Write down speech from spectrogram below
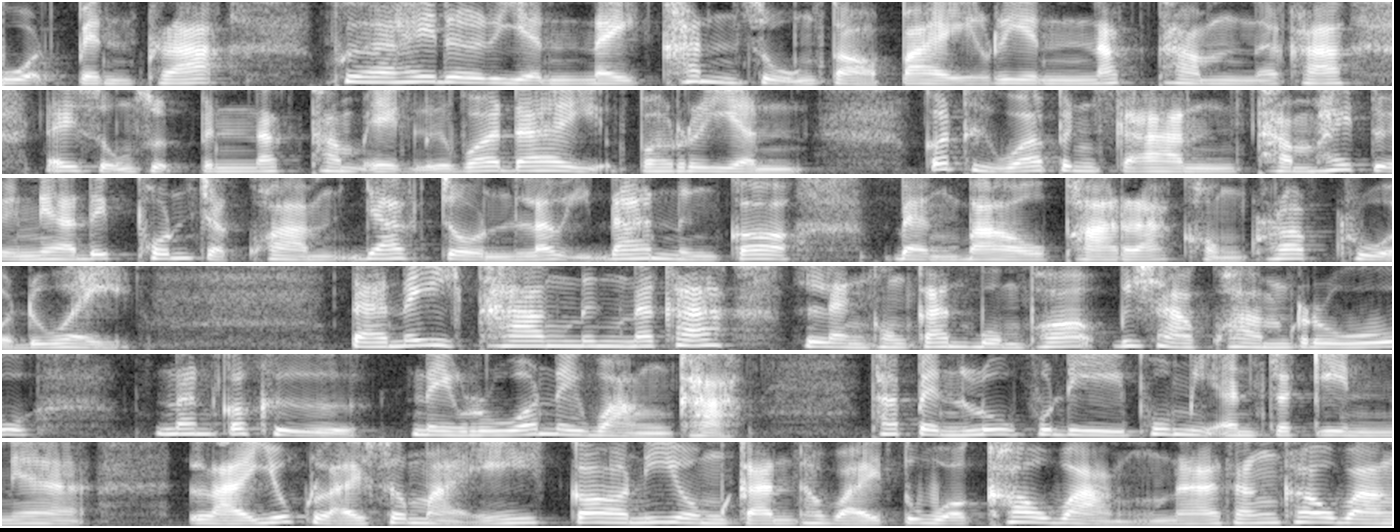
บวชเป็นพระเพื่อให้ได้เรียนในขั้นสูงต่อไปเรียนนักธรรมนะคะ ได้สูงสุดเป็นนักธรรมเอกหรือว่าได้ปรริญญาก็ถือว่าเป็นการทำให้ตัวเองเนี่ยได้พ้นจากความยากจน แล้วอีกด้านหนึ่งก็แบ่งเบาภาระของครอบครัวด้วย แต่ในอีกทางหนึ่งนะคะ แหล่งของการบ่มเพาะวิชาความรู้ นั่นก็คือในรั้วในวังค่ะ ถ้าเป็นลูกผู้ดีผู้มีอันจะกินเนี่ยหลายยุคหลายสมัยก็นิยมการถวายตัวเข้าวังนะทั้งเข้าวัง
